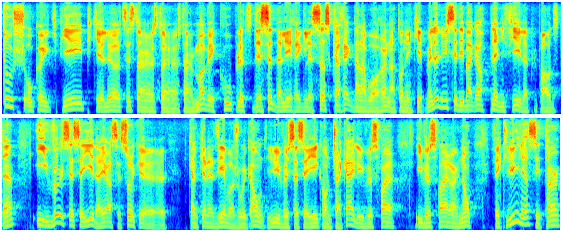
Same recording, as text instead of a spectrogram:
touches au coéquipier, puis que là, c'est un, un, un mauvais coup, puis là, tu décides d'aller régler ça, c'est correct d'en avoir un dans ton équipe. Mais là, lui, c'est des bagarres planifiées la plupart du temps. Il veut s'essayer. D'ailleurs, c'est sûr que quand le Canadien va jouer contre. Lui, il veut s'essayer contre Chaka, il veut se faire, il veut se faire un nom. Fait que lui, là, c'est un.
